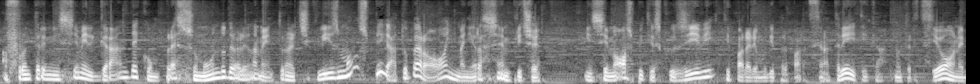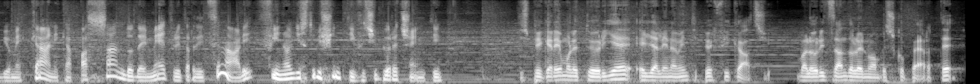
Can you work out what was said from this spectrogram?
Affronteremo insieme il grande e complesso mondo dell'allenamento nel ciclismo, spiegato però in maniera semplice. Insieme a ospiti esclusivi ti parleremo di preparazione atletica, nutrizione, biomeccanica, passando dai metodi tradizionali fino agli studi scientifici più recenti. Ti spiegheremo le teorie e gli allenamenti più efficaci, valorizzando le nuove scoperte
